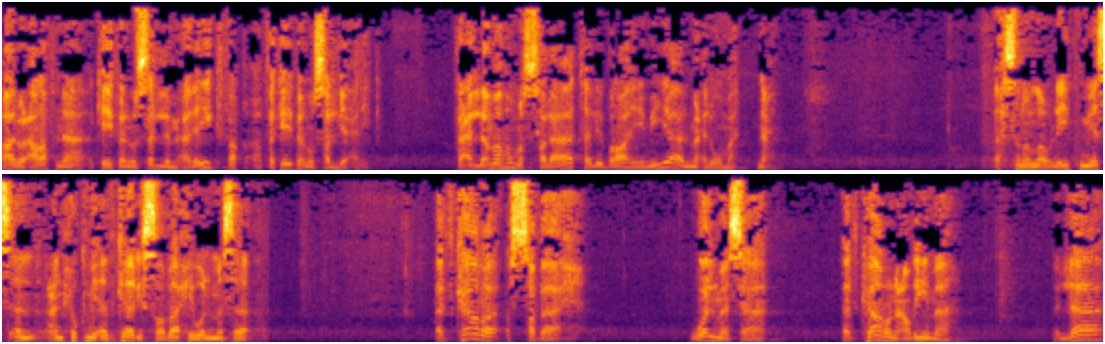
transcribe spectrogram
قالوا عرفنا كيف نسلم عليك فكيف نصلي عليك. فعلمهم الصلاة الإبراهيمية المعلومة. نعم. أحسن الله إليكم. يسأل عن حكم أذكار الصباح والمساء. أذكار الصباح والمساء أذكار عظيمة لا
